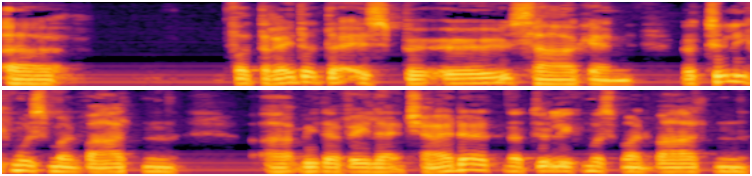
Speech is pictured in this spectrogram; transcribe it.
äh, Vertreter der SPÖ sagen, natürlich muss man warten, wie der Wähler entscheidet. Natürlich muss man warten,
